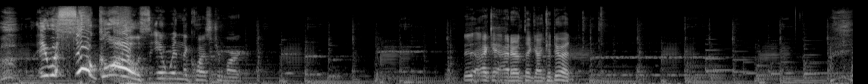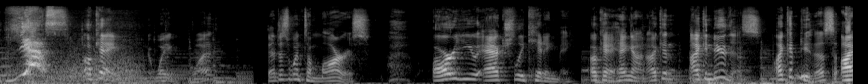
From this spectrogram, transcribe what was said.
it was so close! It win the question mark. I, I don't think I could do it. Yes! Okay, wait, what? That just went to Mars. Are you actually kidding me? Okay, hang on. I can I can do this. I can do this. I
